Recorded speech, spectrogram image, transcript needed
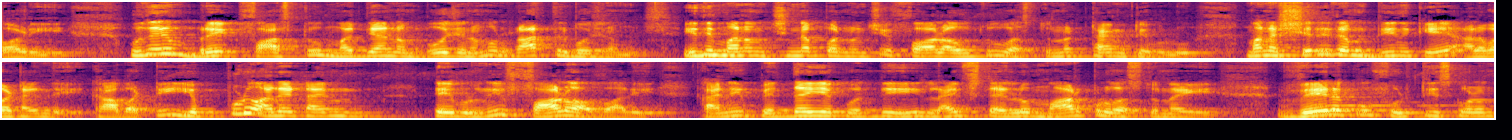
బాడీ ఉదయం బ్రేక్ఫాస్ట్ మధ్యాహ్నం భోజనము రాత్రి భోజనం ఇది మనం చిన్నప్పటి నుంచి ఫాలో అవుతూ వస్తున్న టైం టేబుల్ మన శరీరం దీనికే అలవాటైంది. కాబట్టి ఎప్పుడు అదే టైం టేబుల్ని ఫాలో అవ్వాలి. కానీ పెద్ద అయ్యే కొద్దీ లైఫ్ స్టైల్లో మార్పులు వస్తున్నాయి. వేళకు ఫుడ్ తీసుకోవడం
